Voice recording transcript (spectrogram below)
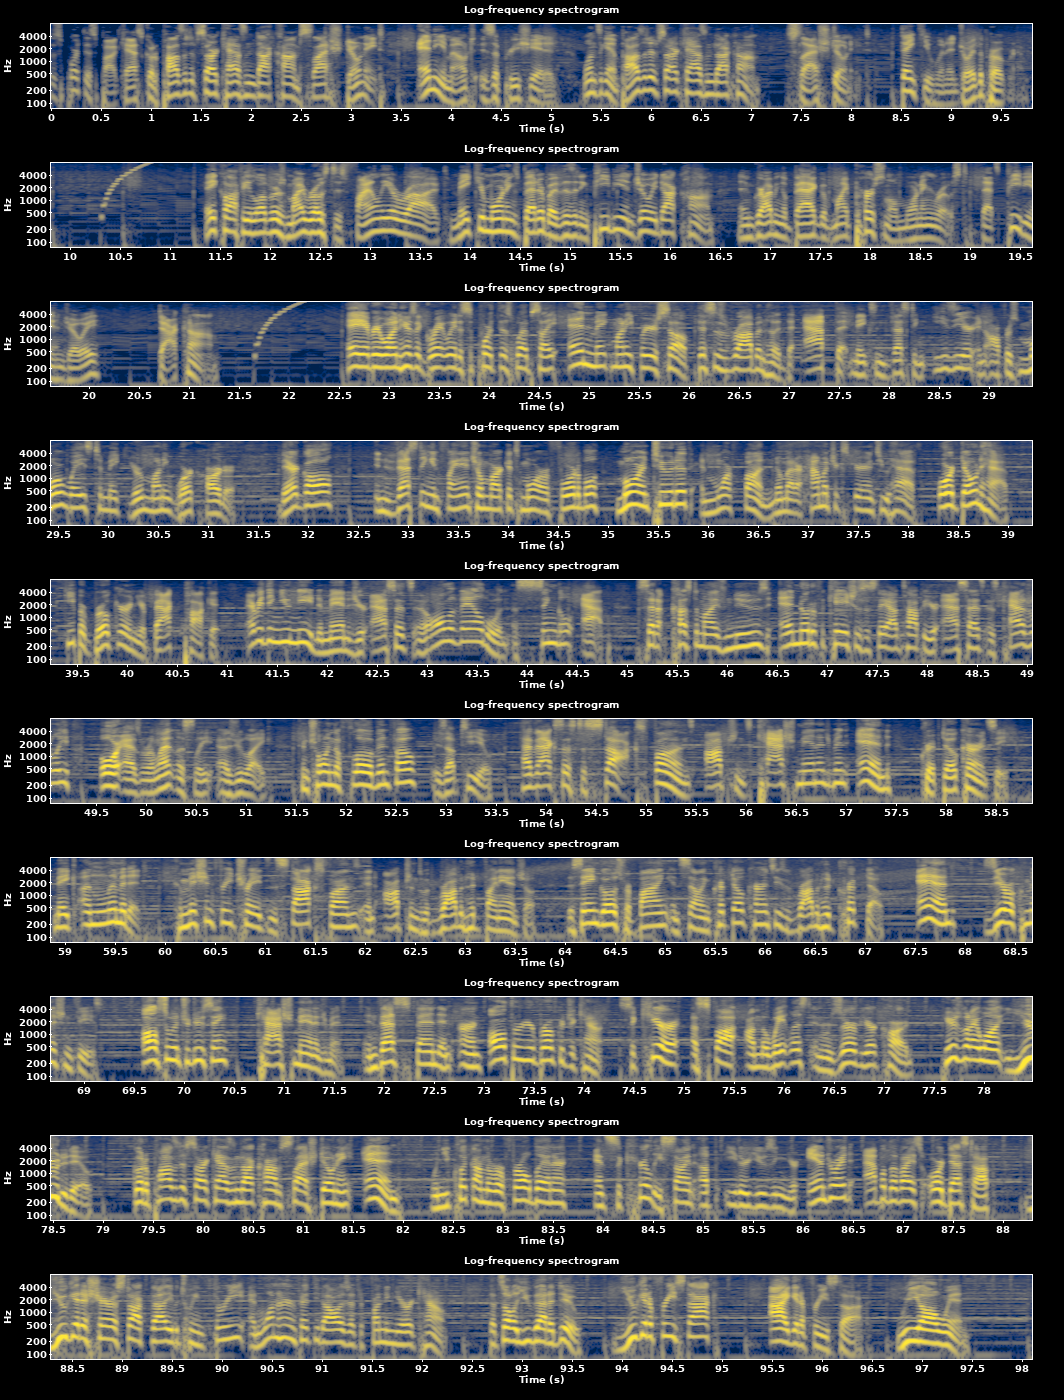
To support this podcast, go to positivesarcasm.com slash donate. Any amount is appreciated. Once again, positivesarcasm.com slash donate. Thank you and enjoy the program. Hey, coffee lovers, my roast has finally arrived. Make your mornings better by visiting pbandjoey.com and grabbing a bag of my personal morning roast. That's pbandjoey.com. Hey everyone, here's a great way to support this website and make money for yourself. This is Robinhood, the app that makes investing easier and offers more ways to make your money work harder. Their goal? Investing in financial markets more affordable, more intuitive, and more fun, no matter how much experience you have or don't have. Keep a broker in your back pocket. Everything you need to manage your assets and all available in a single app. Set up customized news and notifications to stay on top of your assets as casually or as relentlessly as you like. Controlling the flow of info is up to you. Have access to stocks, funds, options, cash management, and cryptocurrency. Make unlimited, commission free trades in stocks, funds, and options with Robinhood Financial. The same goes for buying and selling cryptocurrencies with Robinhood Crypto, and zero commission fees. Also introducing cash management. Invest, spend, and earn all through your brokerage account. Secure a spot on the waitlist and reserve your card. Here's what I want you to do. Go to positivesarcasm.com slash donate and when you click on the referral banner and securely sign up either using your Android, Apple device, or desktop, you get a share of stock value between 3 and $150 after funding your account. That's all you got to do. You get a free stock, I get a free stock. We all win.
